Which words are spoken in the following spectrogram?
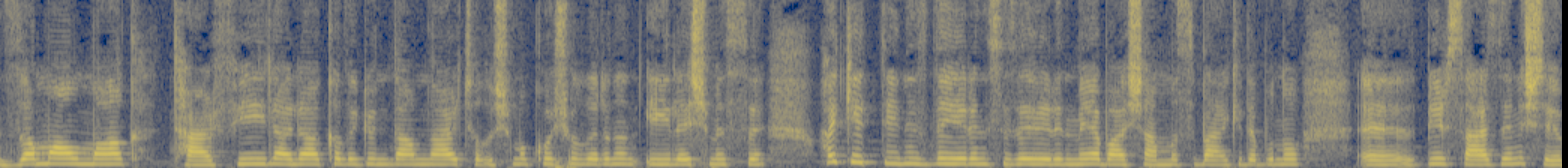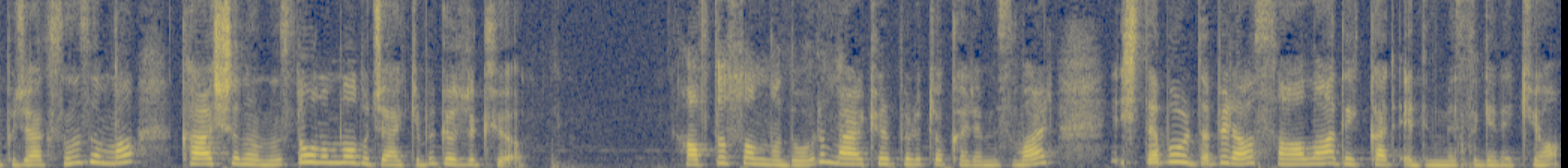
zam almak, terfi ile alakalı gündemler, çalışma koşullarının iyileşmesi, hak ettiğiniz değerin size verilmeye başlanması belki de bunu e, bir serzenişle yapacaksınız ama karşılığınız da olumlu olacak gibi gözüküyor hafta sonuna doğru Merkür Plüto karemiz var. İşte burada biraz sağlığa dikkat edilmesi gerekiyor.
